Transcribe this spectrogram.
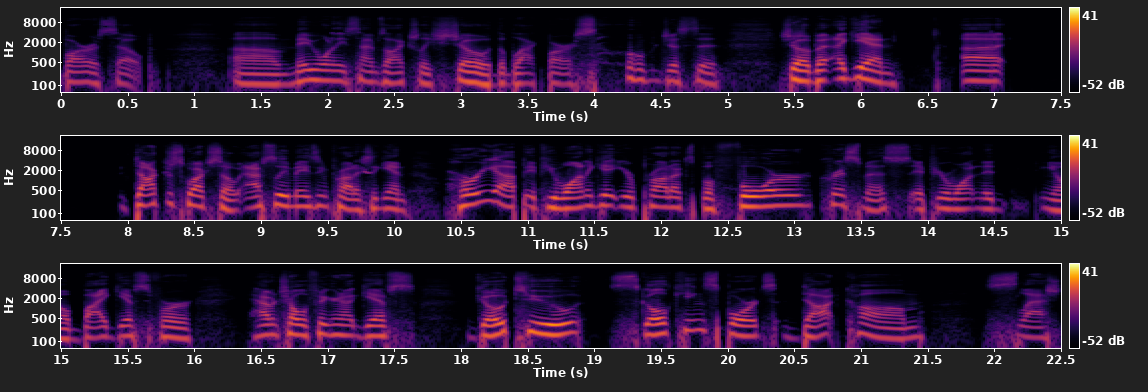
bar of soap. Um, maybe one of these times I'll actually show the black bar of soap just to show. It. But again, uh, Dr. Squatch soap, absolutely amazing products. Again, hurry up if you want to get your products before Christmas. If you're wanting to, you know, buy gifts for having trouble figuring out gifts, go to skullkingsports.com slash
